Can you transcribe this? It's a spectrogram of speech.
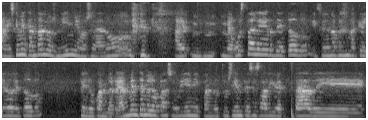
A mí es que me encantan los niños, o sea, no. me gusta leer de todo y soy una persona que leo de todo, pero cuando realmente me lo paso bien y cuando tú sientes esa libertad de.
